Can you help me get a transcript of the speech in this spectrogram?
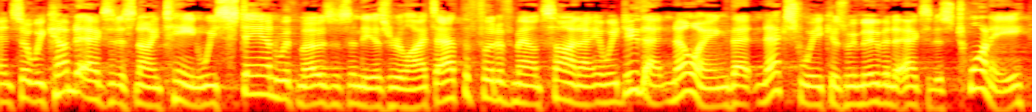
And so we come to Exodus 19. We stand with Moses and the Israelites at the foot of Mount Sinai, and we do that knowing that next week, as we move into Exodus 20,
